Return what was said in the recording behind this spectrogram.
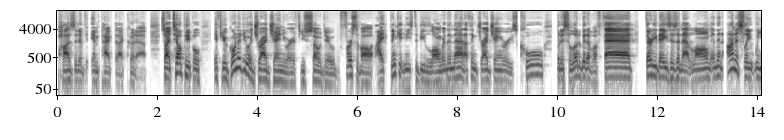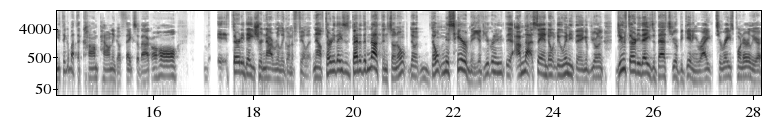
positive impact that I could have. So I tell people, if you're going to do a dry January, if you so do, first of all, I think it needs to be longer than that. I think dry January is cool, but it's a little bit of a fad. 30 days isn't that long. And then honestly, when you think about the compounding effects of alcohol, 30 days you're not really going to feel it. Now 30 days is better than nothing so don't don't, don't mishear me. If you're going to i'm not saying don't do anything. If you're like do 30 days if that's your beginning right? To ray's point earlier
